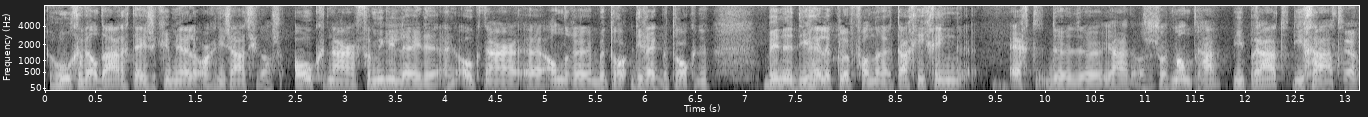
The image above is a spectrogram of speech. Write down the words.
hoe gewelddadig deze criminele organisatie was. Ook naar familieleden en ook naar eh, andere betro- direct betrokkenen. Binnen die hele club van eh Taghi ging echt de, de, ja, dat was een soort mantra. Wie praat, die gaat. Ja.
